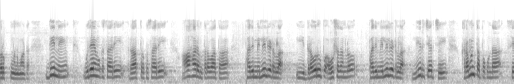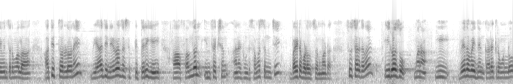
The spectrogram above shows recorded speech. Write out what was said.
దొరుకుతుందన్నమాట. దీన్ని ఉదయం ఒకసారి రాత్రి ఒకసారి ఆహారం తర్వాత పది మిల్లీలీటర్ల ఈ ద్రవరూప ఔషధంలో పది మిల్లీలీటర్ల నీరు చేర్చి క్రమం తప్పకుండా సేవించడం వల్ల అతి త్వరలోనే వ్యాధి నిరోధక శక్తి పెరిగి ఆ ఫంగల్ ఇన్ఫెక్షన్ అనేటువంటి సమస్య నుంచి బయటపడవచ్చు అనమాట చూశారు కదా? ఈరోజు మన ఈ వేద వైద్యం కార్యక్రమంలో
